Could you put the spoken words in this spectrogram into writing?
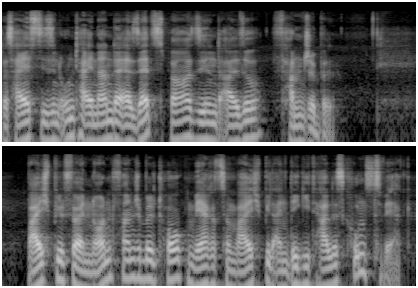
Das heißt, sie sind untereinander ersetzbar, sie sind also fungible. Beispiel für ein Non-Fungible Token wäre zum Beispiel ein digitales Kunstwerk.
